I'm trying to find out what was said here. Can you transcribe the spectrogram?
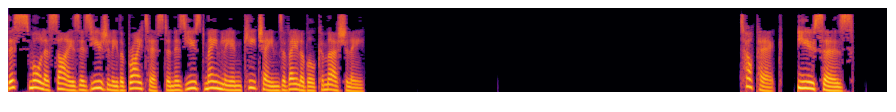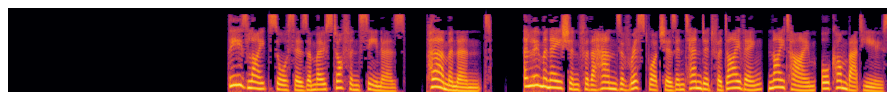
This smaller size is usually the brightest and is used mainly in keychains available commercially. Uses These light sources are most often seen as permanent illumination for the hands of wristwatches intended for diving, nighttime, or combat use.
